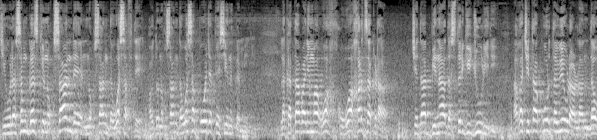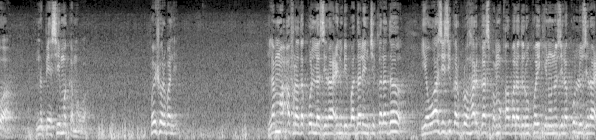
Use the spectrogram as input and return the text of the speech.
چې ولسم غز کې نقصان دی نقصان د وصف دی او د نقصان د وصف پوجا پیسې نه کمیږي لکه تا باندې ما غوخ غوا خرڅ کړه چې دا بنا د سترګي جوړې دي هغه چې تا کور ته ویوړه لاندې و نو پیسې مکموه پوه شو باندې لما افرد كل زراع ببدل چې کله د یوازې ذکر کړو هر غس په مقابله د روپۍ کې نو نزل كل زراع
